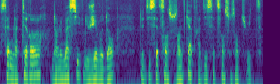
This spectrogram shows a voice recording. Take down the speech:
sème la terreur dans le massif du Gévaudan de 1764 à 1768.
